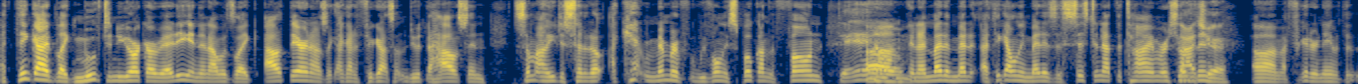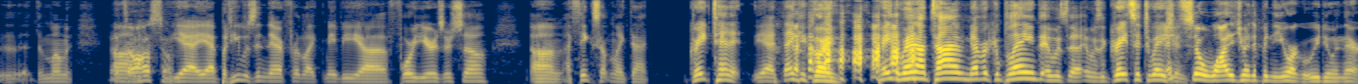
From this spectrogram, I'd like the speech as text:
I think I'd like moved to New York already, and then I was like out there, and I was like, I got to figure out something to do with the house, and somehow he just set it up. I can't remember if we've only spoke on the phone, Damn. um, and I might have met. I think I only met his assistant at the time or something. gotcha. Um, I forget her name at the at the moment. That's Um, awesome. Yeah, yeah, but he was in there for like maybe uh, four years or so. Um, I think something like that. Great tenant. Yeah, thank you, Corey. Paid the rent on time, never complained. It was a, it was a great situation. And so why did you end up in New York? What were you doing there?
